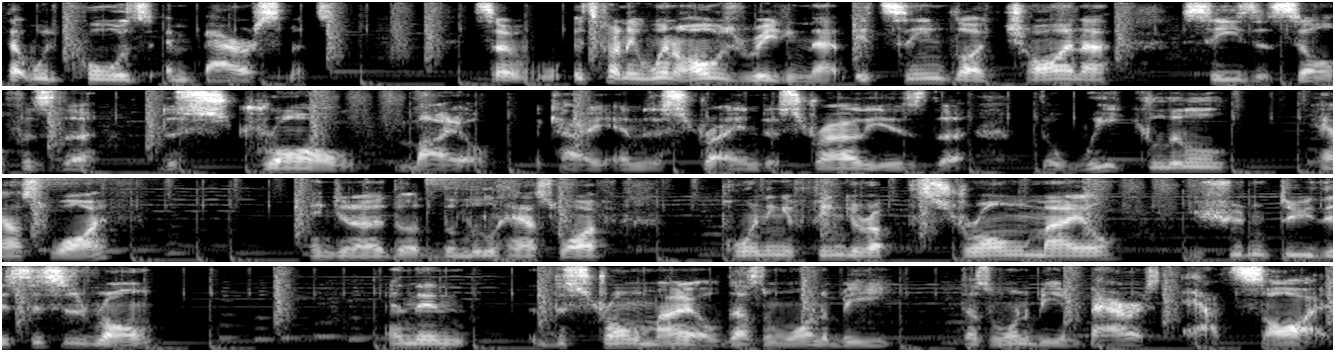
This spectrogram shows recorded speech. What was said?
that would cause embarrassment. So it's funny when I was reading that, it seemed like China sees itself as the the strong male, okay, and Australia, and Australia is the the weak little housewife, and you know the the little housewife pointing a finger up the strong male. You shouldn't do this. This is wrong. And then the strong male doesn't want to be doesn't want to be embarrassed outside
